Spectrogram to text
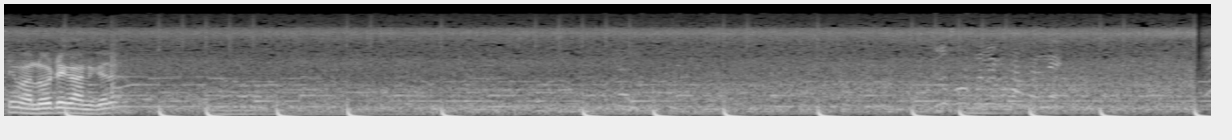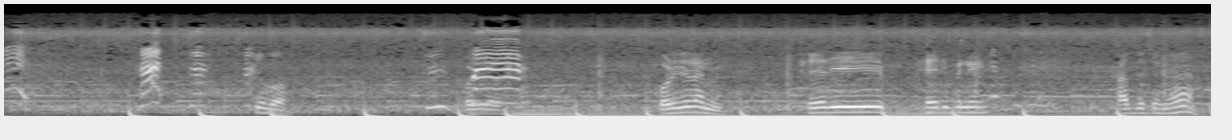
त्यहीमा लोटेको हानेर के भयो पड्केर नि फेरि फेरि पनि खाँदैछ नि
